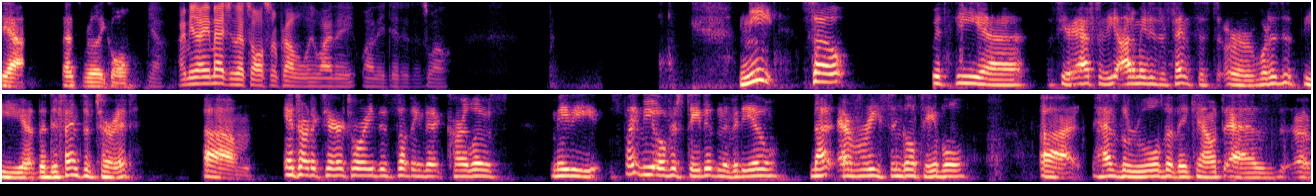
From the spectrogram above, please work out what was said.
Yeah, that's really cool. yeah. I mean, I imagine that's also probably why they why they did it as well. Neat. So, with the uh, let's see here, after the automated defense system, or what is it? The uh, the defensive turret, um, Antarctic territory. This is something that Carlos maybe slightly overstated in the video. Not every single table uh, has the rule that they count as uh,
